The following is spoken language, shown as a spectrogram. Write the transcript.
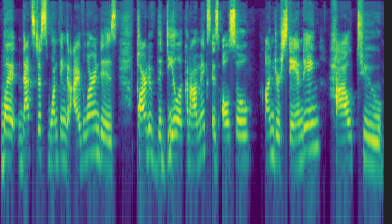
But that's just one thing that I've learned is part of the deal economics is also understanding how to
